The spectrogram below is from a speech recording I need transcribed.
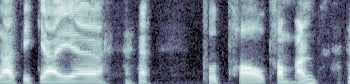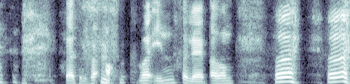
der fikk jeg eh, totalt hammeren. For jeg tror fra 18 og inn så løp jeg sånn øh, øh.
